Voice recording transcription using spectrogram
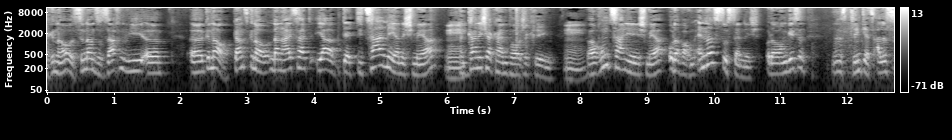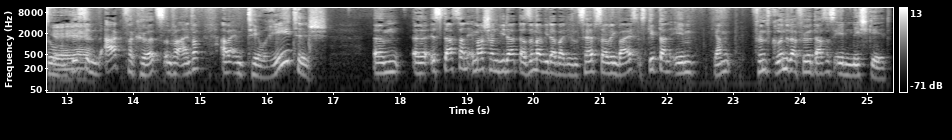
Ja, genau. Es sind dann so Sachen wie, äh, äh, genau, ganz genau. Und dann heißt halt, ja, der, die zahlen mir ja nicht mehr, Mhm. dann kann ich ja keinen Porsche kriegen. Warum zahlen die nicht mehr? Oder warum änderst du es denn nicht? Oder warum gehst du... Das klingt jetzt alles so Ja, ein bisschen arg verkürzt und vereinfacht, aber im theoretisch ähm, äh, ist das dann immer schon wieder, da sind wir wieder bei diesem Self-Serving Bias, es gibt dann eben, die haben fünf Gründe dafür, dass es eben nicht geht.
